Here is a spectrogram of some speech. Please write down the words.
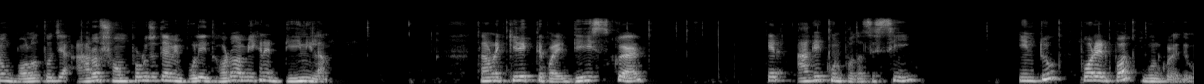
আমাকে বলো তো যে আরও সম্পর্ক যদি আমি বলি, ধরো আমি এখানে ডি নিলাম। তাহলে আমরা কি লিখতে পারি? ডি স্কোয়ার এর আগে কোন পদ আছে? সি ইন্টু পরের পদ গুণ করে দেব।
